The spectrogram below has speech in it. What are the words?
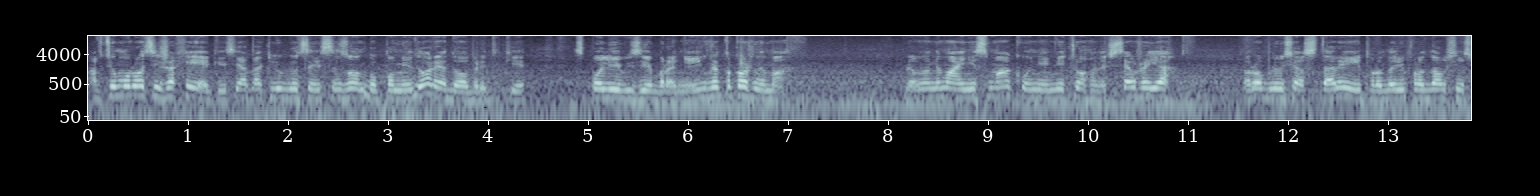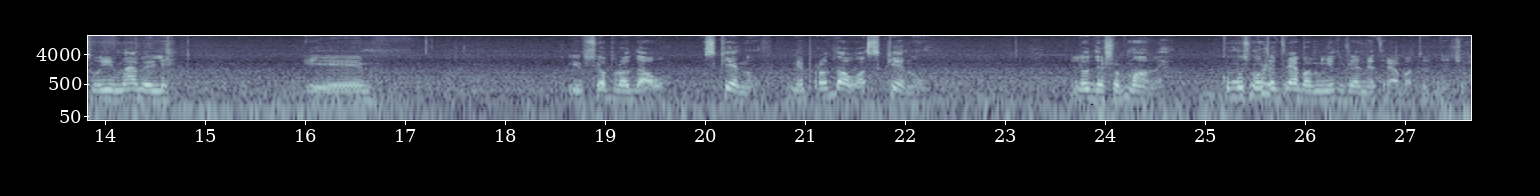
А в цьому році жахи якісь. Я так люблю цей сезон, бо помідори добрі, такі з полів зібрані. Їх вже також нема. Вже воно немає ні смаку, ні нічого. Це вже я роблюся старий і продаю, продав всі свої мебелі. І, і все продав. Скинув. Не продав, а скинув. Люди, щоб мали. Комусь може треба, мені вже не треба тут нічого.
